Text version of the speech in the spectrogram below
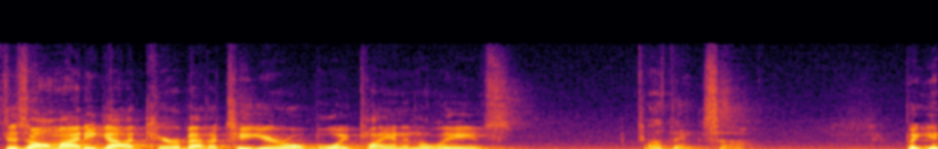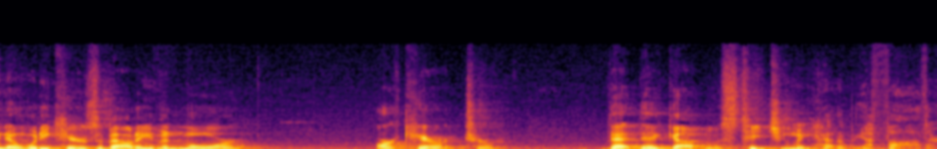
Does Almighty God care about a two year old boy playing in the leaves? I think so. But you know what he cares about even more? Our character. That day, God was teaching me how to be a father.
